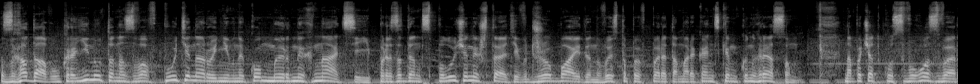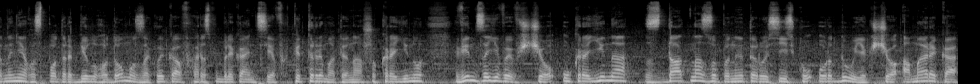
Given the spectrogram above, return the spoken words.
Згадав Україну та назвав Путіна руйнівником мирних націй. Президент Сполучених Штатів Джо Байден виступив перед американським конгресом. На початку свого звернення господар Білого Дому закликав республіканців підтримати нашу країну. Він заявив, що Україна здатна зупинити російську орду, якщо Америка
